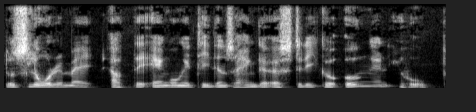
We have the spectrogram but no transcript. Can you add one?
Då slår det mig att det en gång i tiden så hängde Österrike och Ungern ihop.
